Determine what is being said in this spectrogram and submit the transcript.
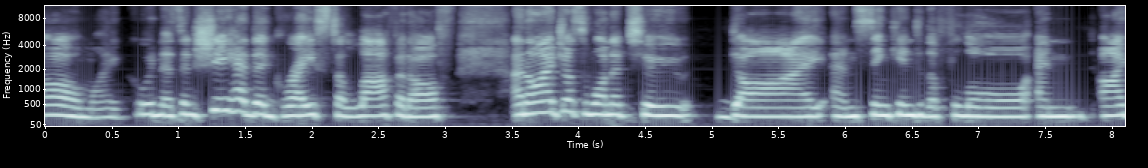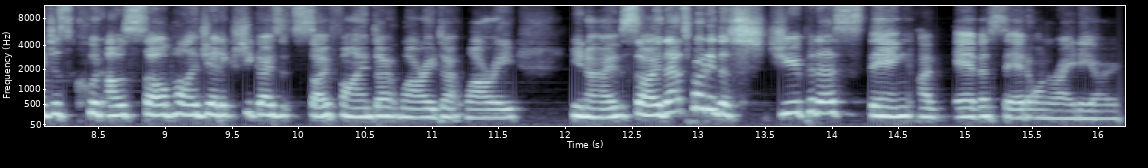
Oh my goodness. And she had the grace to laugh it off. And I just wanted to die and sink into the floor. And I just could, I was so apologetic. She goes, It's so fine. Don't worry. Don't worry you know so that's probably the stupidest thing i've ever said on radio.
